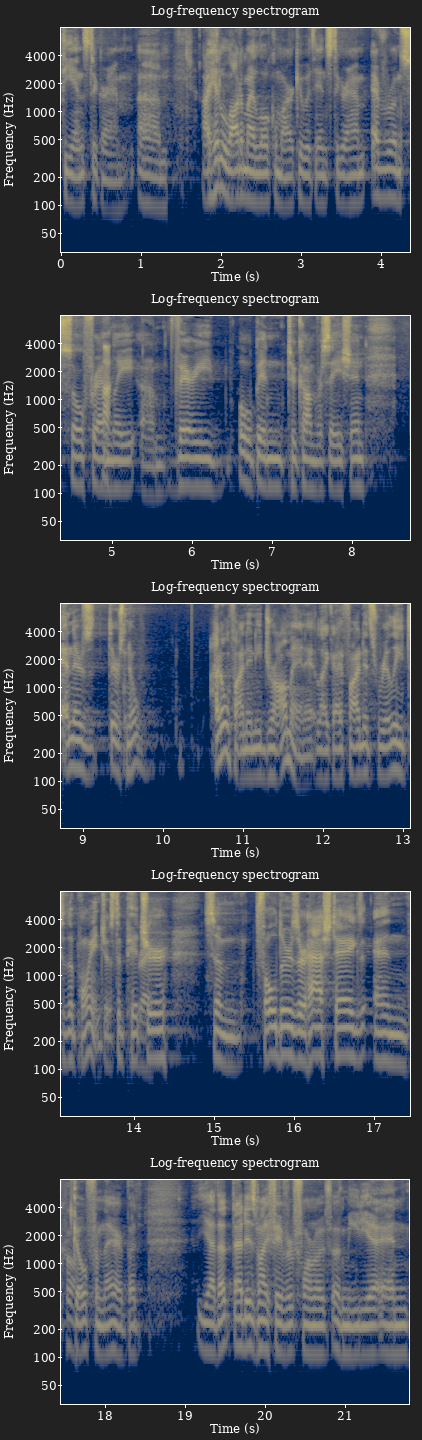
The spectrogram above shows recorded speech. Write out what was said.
the instagram. Um, i hit a lot of my local market with instagram. Everyone's so friendly um, very open to conversation. And there's there's no I don't find any drama in it. Like I find it's really to the point, just a picture, some folders or hashtags, and go from there. But yeah, that that is my favorite form of, of media. And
